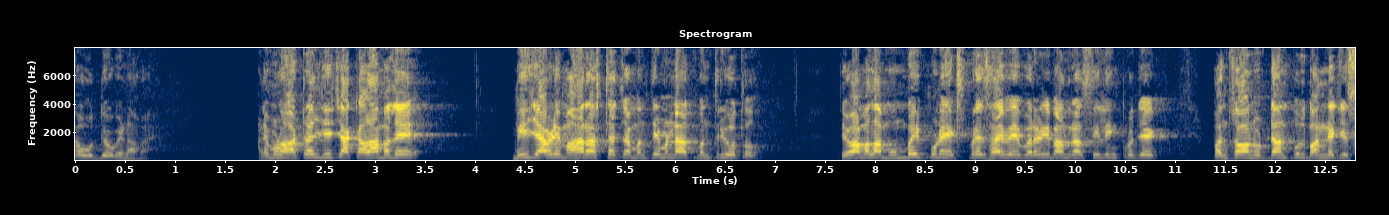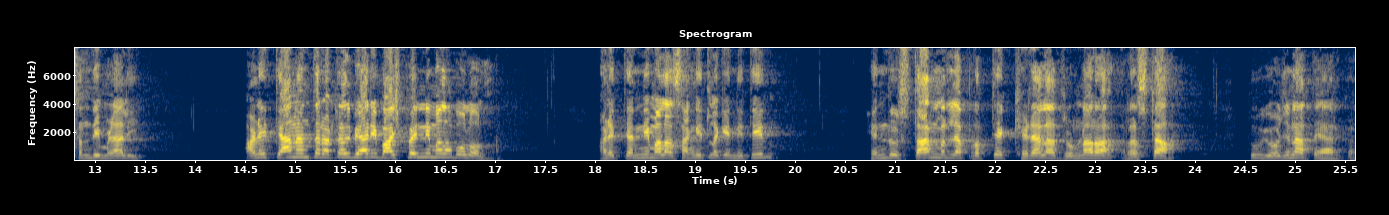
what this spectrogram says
तर उद्योग येणार आहे. आणि म्हणून अटलजीच्या काळामध्ये मी ज्यावेळी महाराष्ट्राच्या मंत्रिमंडळात मंत्री होतो तेव्हा मला Mumbai Pune express highway Worli Bandra sea link project पंचावन्न उड्डाणपूल बांधण्याची संधी मिळाली. आणि त्यानंतर अटल बिहारी वाजपेयींनी मला बोलवलं. आणि त्यांनी मला सांगितलं की नितीन हिंदुस्थानमधल्या प्रत्येक खेड्याला जोडणारा रस्ता तू योजना तयार कर.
